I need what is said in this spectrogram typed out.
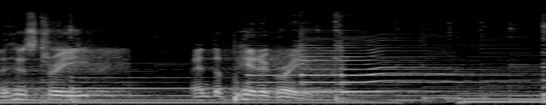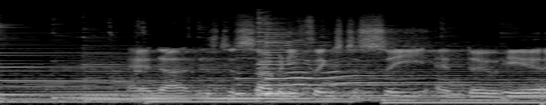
the history, and the pedigree. And uh, there's just so many things to see and do here.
